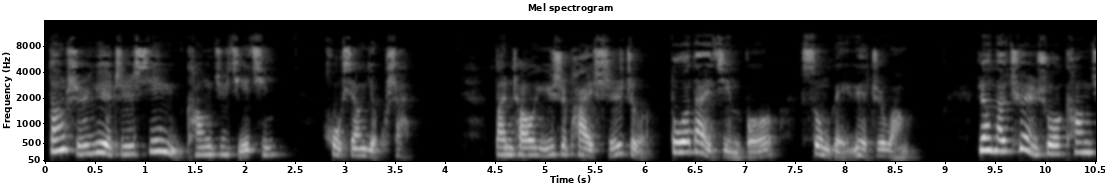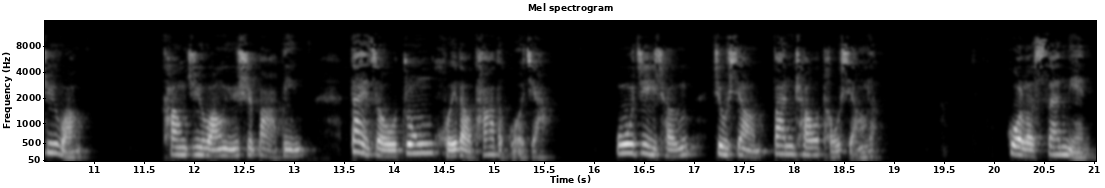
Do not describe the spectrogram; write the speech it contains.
当时月之先与康居结亲，互相友善。班超于是派使者多带锦帛送给月之王，让他劝说康居王。康居王于是罢兵，带走钟回到他的国家。乌继成就向班超投降了。过了三年。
